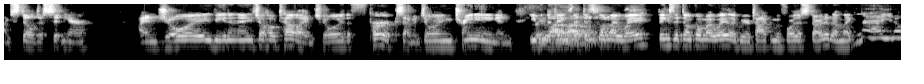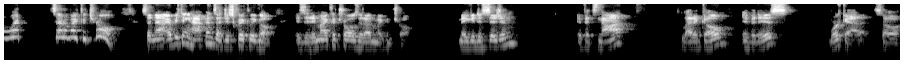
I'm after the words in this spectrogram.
i'm still just sitting here. I enjoy being in an nhl hotel. I enjoy the perks. I'm enjoying training and even the things that don't go my way things that don't go my way like we were talking before this started i'm like nah you know what? It's out of my control. So now everything happens. I just quickly go is it in my control? Is it out of my control make a decision. If it's not, let it go. If it is, work at it. So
